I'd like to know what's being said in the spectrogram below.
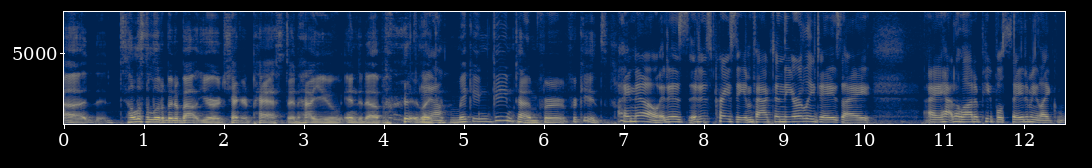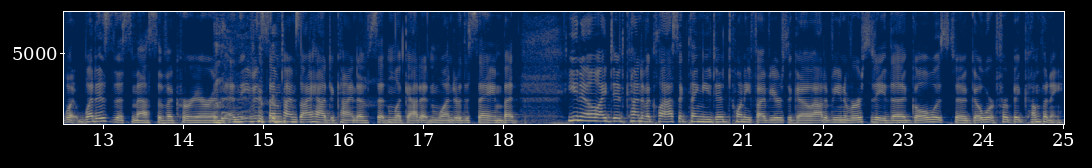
uh, tell us a little bit about your checkered past and how you ended up like yeah. making game time for for kids. I know it is it is crazy in fact, in the early days, I I had a lot of people say to me like, "What what is this mess of a career?" And, and even sometimes I had to kind of sit and look at it and wonder the same. But you know, I did kind of a classic thing you did 25 years ago out of university. The goal was to go work for a big company.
